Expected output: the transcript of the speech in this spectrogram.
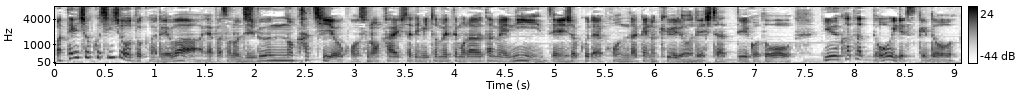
まあ、転職市場とかでは、やっぱその自分の価値をこうその会社で認めてもらうために、前職ではこんだけの給料でしたっていうことを言う方って多いですけど、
